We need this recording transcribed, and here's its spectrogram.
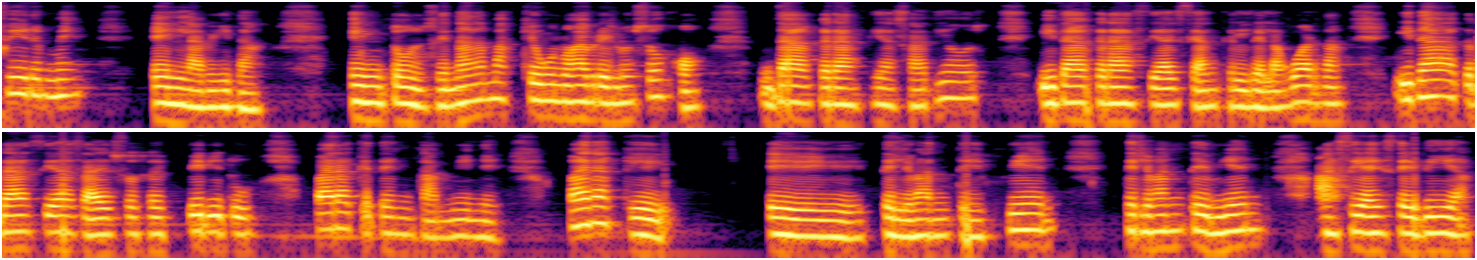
firmes en la vida. Entonces, nada más que uno abre los ojos, da gracias a Dios y da gracias a ese ángel de la guarda y da gracias a esos espíritus para que te encamine, para que eh, te levantes bien, te levante bien hacia ese día,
